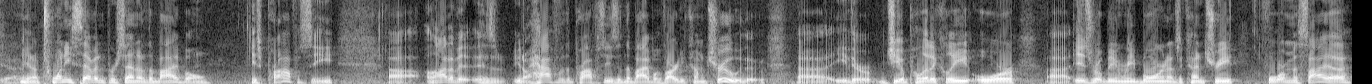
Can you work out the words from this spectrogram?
Yeah. you know, 27% of the Bible is prophecy. Uh, a lot of it is, you know, half of the prophecies in the Bible have already come true, uh, either geopolitically or uh, Israel being reborn as a country or Messiah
